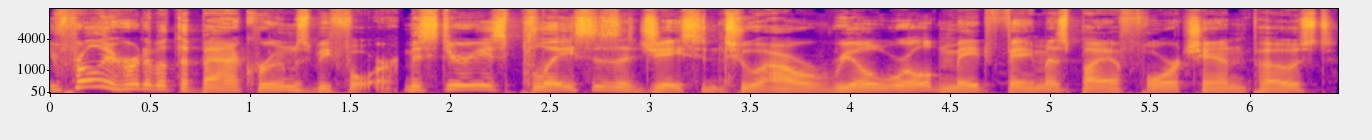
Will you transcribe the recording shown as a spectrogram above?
You've probably heard about the back rooms before, mysterious places adjacent to our real world made famous by a 4chan post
